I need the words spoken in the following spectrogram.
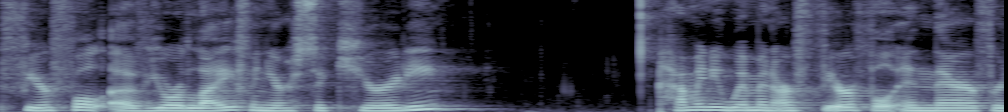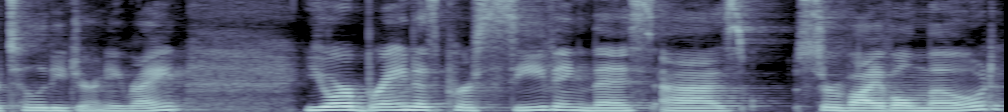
fearful of your life and your security, how many women are fearful in their fertility journey, right? Your brain is perceiving this as survival mode,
